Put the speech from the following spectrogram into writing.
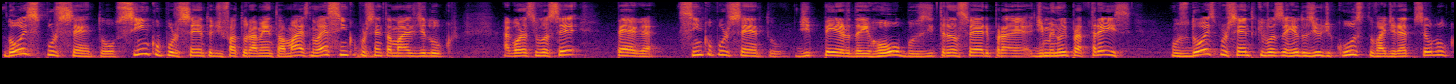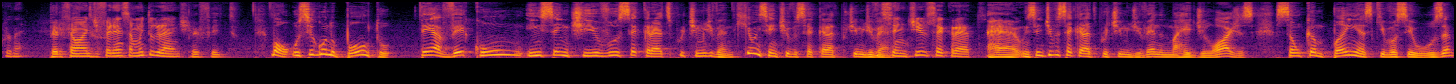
2% ou 5% de faturamento a mais não é 5% a mais de lucro. Agora, se você pega 5% de perda e roubos e transfere para diminui para 3, os 2% que você reduziu de custo vai direto pro seu lucro, né? Perfeito. Então é uma diferença muito grande. Perfeito. Bom, o segundo ponto tem a ver com incentivos secretos para o time de venda. O que é um incentivo secreto para o time de venda? Incentivo secreto. É, o incentivo secreto para o time de venda numa rede de lojas são campanhas que você usa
